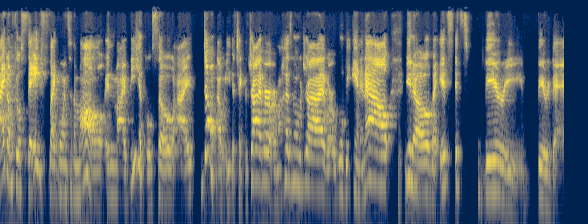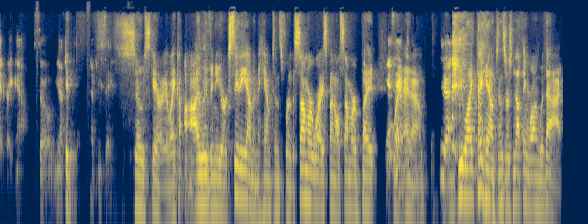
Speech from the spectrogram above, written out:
i don't feel safe like going to the mall in my vehicle. So i don't. I would either take the driver or my husband would drive or we'll be in and out you know like it's it's very very bad right now. So you have to, it, have to be safe so scary like i live in new york city i'm in the hamptons for the summer where i spend all summer but yes, right i know yeah. we like the Hamptons. There's nothing wrong with that.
